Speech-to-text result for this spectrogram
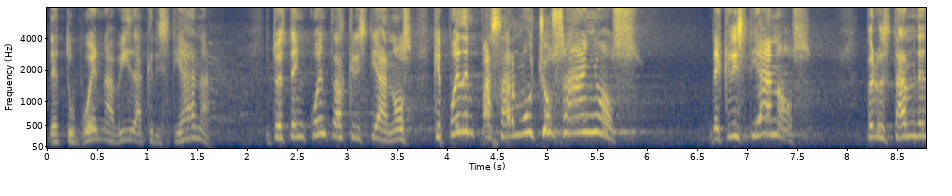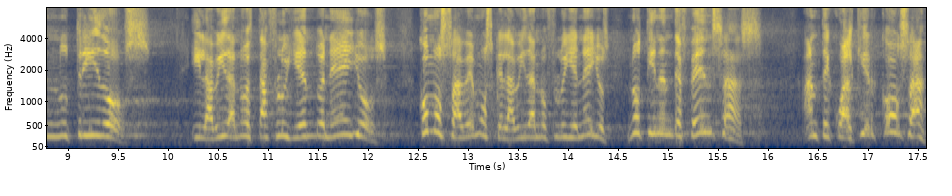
de tu buena vida cristiana. Entonces te encuentras cristianos que pueden pasar muchos años de cristianos, pero están desnutridos y la vida no está fluyendo en ellos. ¿Cómo sabemos que la vida no fluye en ellos? No tienen defensas. Ante cualquier cosa,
